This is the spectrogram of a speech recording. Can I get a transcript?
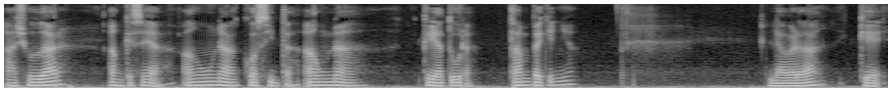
Ayudar, aunque sea a una cosita, a una criatura tan pequeña, la verdad que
